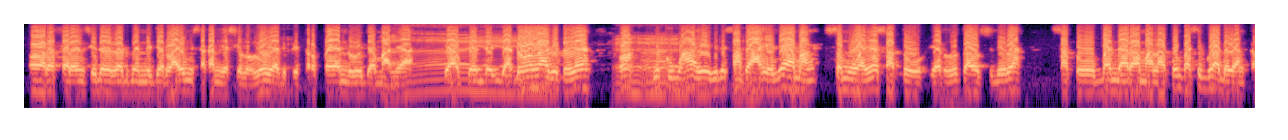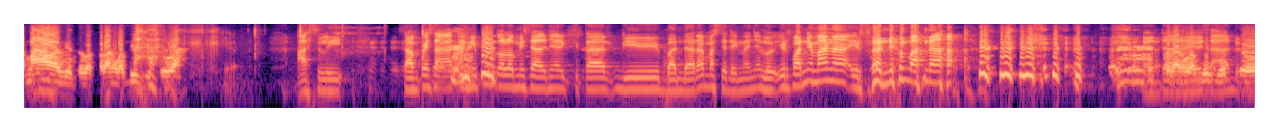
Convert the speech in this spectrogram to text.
oh referensi dari road manager lain misalkan ya si Lulu ya di Peter Pan dulu zamannya Ah, ya band iya, iya, jadul iya. lah gitu ya oh Eh, ini kumaha ya gitu sampai akhirnya emang semuanya satu ya lu tahu sendiri lah satu bandara mana pun pasti gue ada yang kenal gitu loh kurang lebih gitulah Asli. Sampai saat ini pun kalau misalnya kita di bandara masih ada yang nanya lo Irfannya mana? Irfannya mana? Ada kurang lebih gitu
